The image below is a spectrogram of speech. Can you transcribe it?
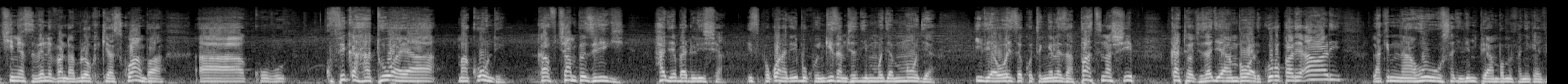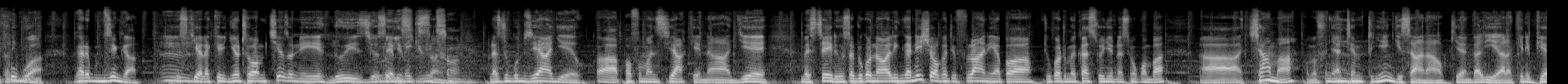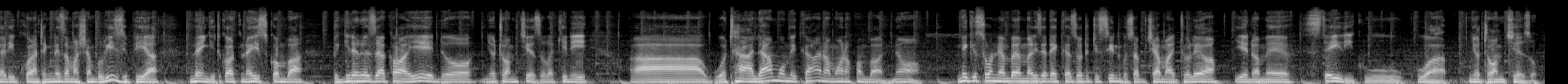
chini ya Sven van der Blok kiasi kwamba uh, ku, kufika hatua ya makundi CAF Champions League hajabadilisha, isipokuwa anajaribu kuingiza mchezaji mmoja mmoja ili aweze kutengeneza partnership kati ya wachezaji ambao walikuwa pale awali, lakini na huu usajili mpya ambao umefanyika hivi karibuni. kubwa karibu mzinga nasikia lakini nyota wa mchezo ni Luis Jose Mixon Mixon. nazungumziaje uh, performance yake na je mestahili kwa sababu kuna walinganisha wakati fulani hapa tulikuwa tumekaa sisi wenyewe tunasema kwamba uh, chama amefanya mm. attempt nyingi sana ukiangalia lakini pia alikuwa anatengeneza mashambulizi pia mengi tukawa tunahisi kwamba pengine anaweza akawa yeye ndo nyota wa mchezo lakini uh, wataalamu wamekaa na wameona kwamba no. Mixon ambaye amemaliza dakika zote 90 kwa sababu chama alitolewa yeye ndo amestahili ku, kuwa nyota wa mchezo.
